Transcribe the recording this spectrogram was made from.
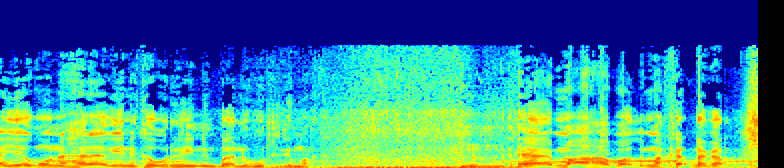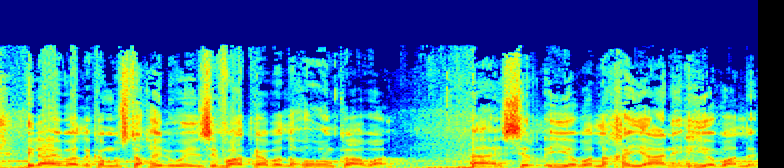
ayaguna halaagayna ka warhaynin baa lagu ridi marka ma aha baad marka dhagar. Ilaahay baad ka mustaxiil weeye sifaadka baad xukunka baad. Sir iyo baad khayaani iyo baad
